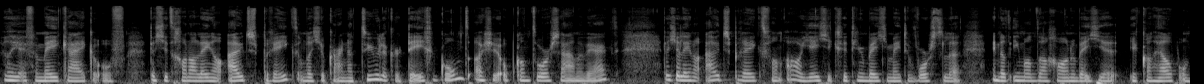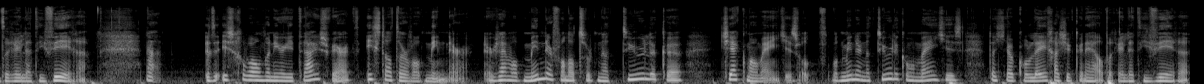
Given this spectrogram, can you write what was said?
wil je even meekijken? Of dat je het gewoon alleen al uitspreekt, omdat je elkaar natuurlijker tegenkomt als je op kantoor samenwerkt. Dat je alleen al uitspreekt van: oh jeetje, ik zit hier een beetje mee te worstelen. En dat iemand dan gewoon een beetje je kan helpen om te relativeren. Nou, het is gewoon wanneer je thuis werkt, is dat er wat minder. Er zijn wat minder van dat soort natuurlijke checkmomentjes. Wat, wat minder natuurlijke momentjes dat jouw collega's je kunnen helpen relativeren.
